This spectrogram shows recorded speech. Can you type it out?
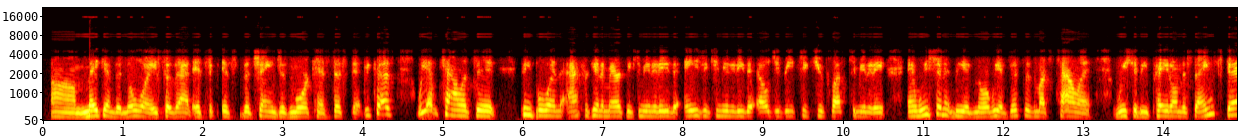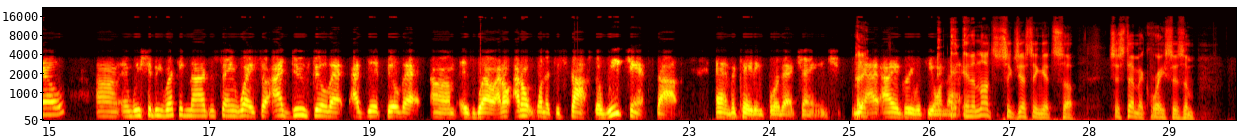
um, making the noise so that it's it's the change is more consistent because we have talented people in the African American community, the Asian community, the LGBTQ plus community, and we shouldn't be ignored. We have just as much talent. We should be paid on the same scale. Um, and we should be recognized the same way. So I do feel that I did feel that um, as well. I don't I don't want it to stop. So we can't stop advocating for that change. Yeah, I, I agree with you on that. And I'm not suggesting it's uh, systemic racism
